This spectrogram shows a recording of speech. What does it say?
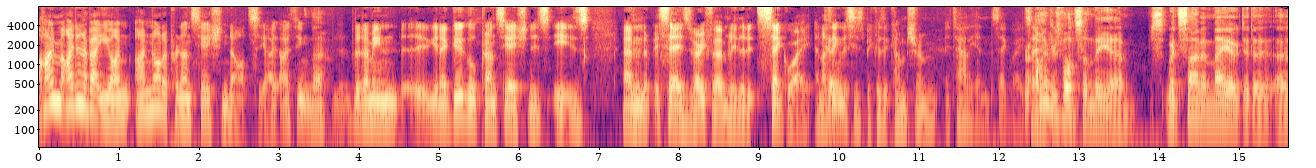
I'm, I don't know about you. I'm, I'm not a pronunciation Nazi. I, I think, No. but I mean, uh, you know, Google pronunciation is is, and it says very firmly that it's Segway, and I Yeah. think this is because it comes from Italian Segway. So I was once on the um, when Simon Mayo did a,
